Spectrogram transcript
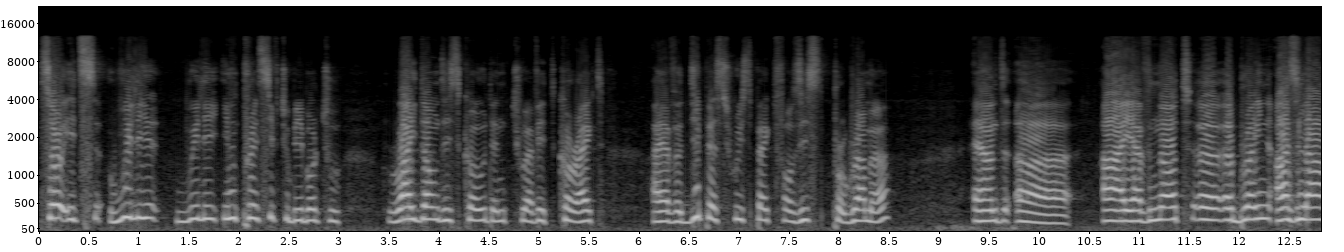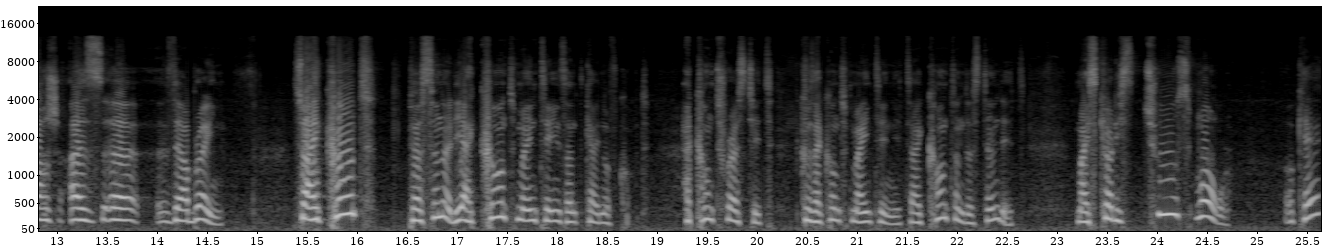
So it's really, really impressive to be able to write down this code and to have it correct. I have the deepest respect for this programmer, and uh, I have not uh, a brain as large as uh, their brain. So I can't, personally, I can't maintain that kind of code. I can't trust it because I can't maintain it. I can't understand it. My skull is too small, okay?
